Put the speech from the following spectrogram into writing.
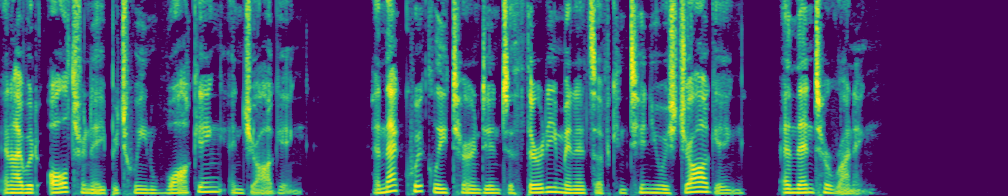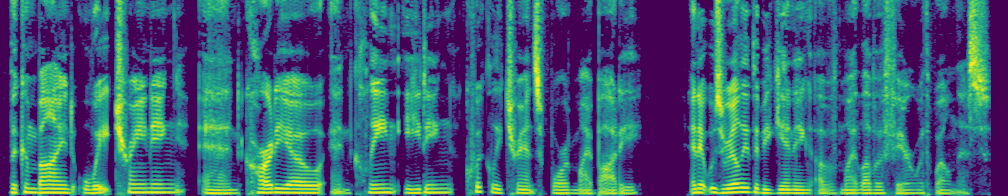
and I would alternate between walking and jogging and that quickly turned into 30 minutes of continuous jogging and then to running. The combined weight training and cardio and clean eating quickly transformed my body, and it was really the beginning of my love affair with wellness.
